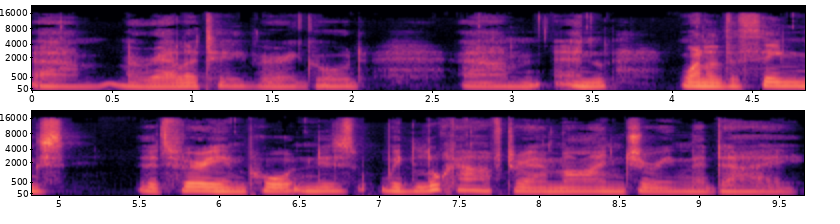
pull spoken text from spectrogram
um, morality, very good. Um, and one of the things that's very important is we look after our mind during the day.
